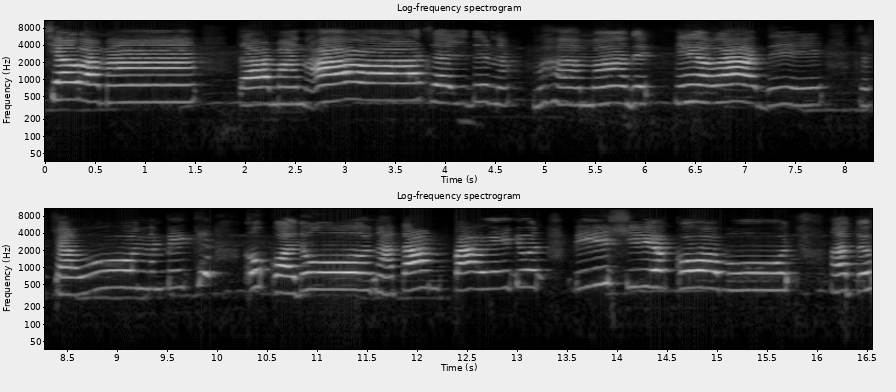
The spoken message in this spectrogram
sholama taman ala sayyidina Muhammadin niladi ukadun hatam bisyakobun hatusku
